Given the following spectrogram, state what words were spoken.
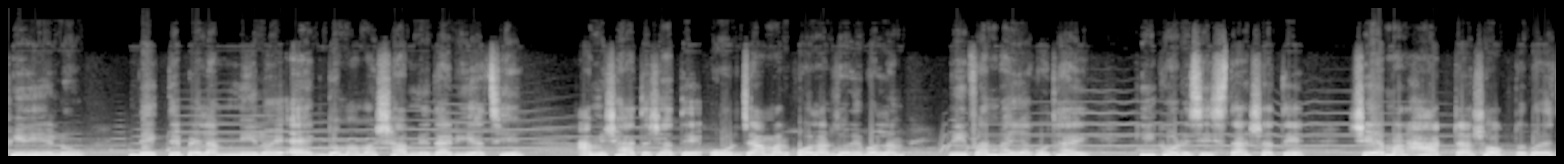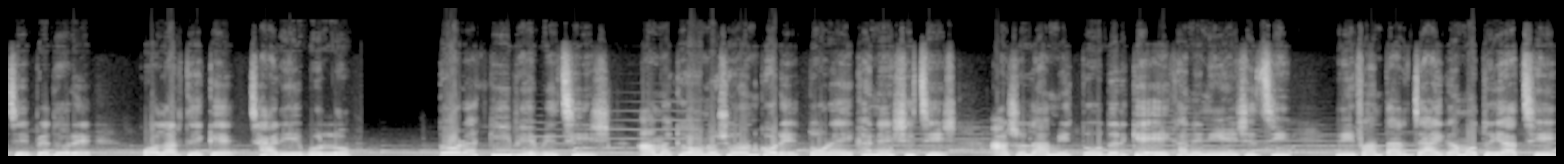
ফিরে এলো। দেখতে পেলাম নিলয় একদম আমার সামনে দাঁড়িয়ে আছে। আমি সাথে সাথে ওর জামার কলার ধরে বললাম, রিফান ভাইয়া কোথায়? কি করেছিস তার সাথে? সে আমার হাতটা শক্ত করে চেপে ধরে কলার থেকে ছাড়িয়ে বলল, তোরা কি ভেবেছিস? আমাকে অনুসরণ করে তোরা এখানে এসেছিস? আসলে আমি তোদেরকে এখানে নিয়ে এসেছি। রিফান তার জায়গা মতোই আছে।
